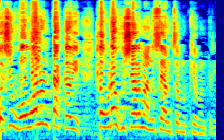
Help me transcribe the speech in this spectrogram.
अशी ओवाळून टाकावी. एवढा हुशार माणूस आहे आमचा मुख्यमंत्री.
